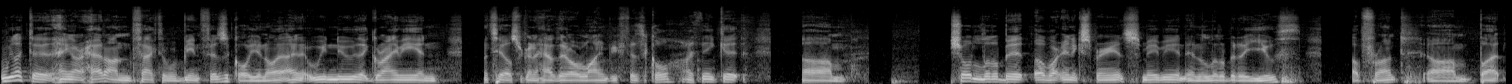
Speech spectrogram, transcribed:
we like to hang our hat on the fact that we're being physical. You know, I, we knew that Grimy and Mateos were going to have their own line be physical. I think it um, showed a little bit of our inexperience, maybe, and, and a little bit of youth up front. Um, but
